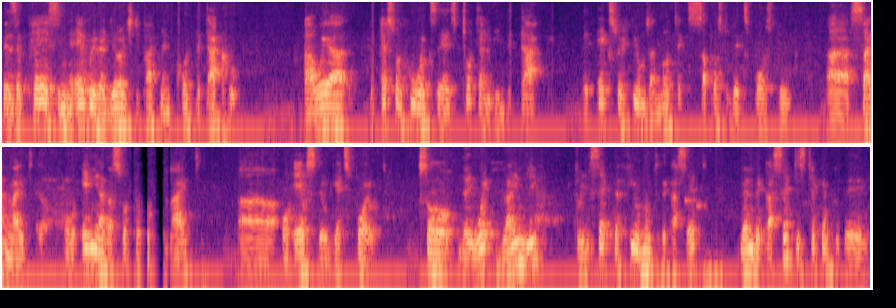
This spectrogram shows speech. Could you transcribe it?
there's a place in every radiology department called the dark room, uh, where the person who works there is totally in the dark. The X-ray films are not supposed to be exposed to uh, sunlight or any other sort of light, uh, or else they'll get spoiled. So they work blindly to insert the film into the cassette. Then the cassette is taken to the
